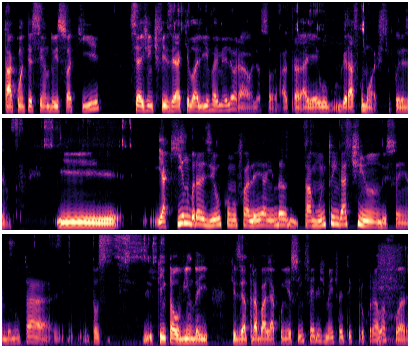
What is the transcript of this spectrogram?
tá acontecendo isso aqui, se a gente fizer aquilo ali, vai melhorar, olha só. Aí o gráfico mostra, por exemplo. E, e aqui no Brasil, como falei, ainda está muito engateando isso ainda. Não tá. Então, se quem está ouvindo aí quiser trabalhar com isso, infelizmente vai ter que procurar lá fora.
